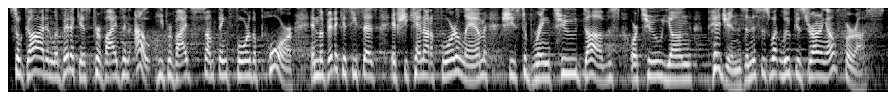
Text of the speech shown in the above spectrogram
So, God in Leviticus provides an out. He provides something for the poor. In Leviticus, he says if she cannot afford a lamb, she's to bring two doves or two young pigeons. And this is what Luke is drawing out for us.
